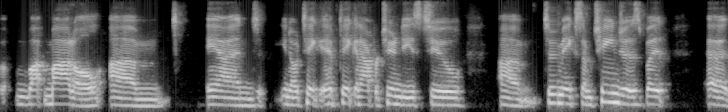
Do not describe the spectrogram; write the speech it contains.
uh, model um, and, you know, take have taken opportunities to um, to make some changes, but uh,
